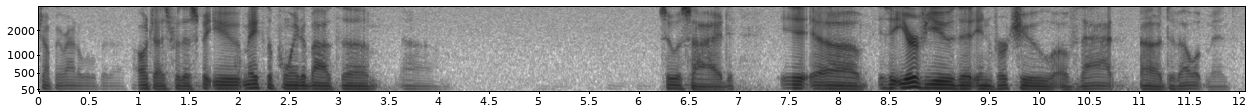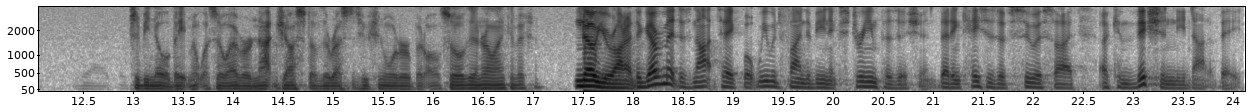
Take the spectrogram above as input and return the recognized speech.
jumping around a little bit, I apologize for this, but you make the point about the uh, suicide. I- uh, Is it your view that in virtue of that uh, development, that there should be no abatement whatsoever, not just of the restitution order, but also of the underlying conviction? No, Your Honor. The government does not take what we would find to be an extreme position, that in cases of suicide, a conviction need not abate.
